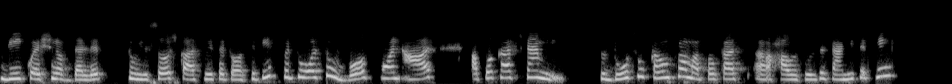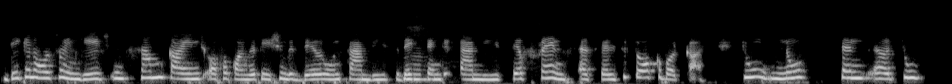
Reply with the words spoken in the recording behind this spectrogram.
the question of Dalits, to research caste-based atrocities, but to also work on our upper caste families. So those who come from upper caste uh, households and families, I think they can also engage in some kind of a conversation with their own families, with their mm-hmm. extended families, their friends as well, to talk about caste, to you know, sen- uh, to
